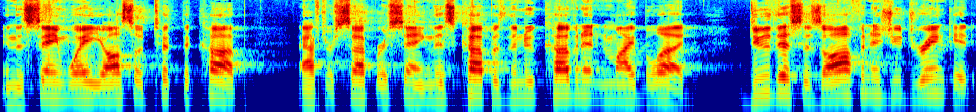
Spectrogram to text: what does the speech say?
In the same way, he also took the cup after supper, saying, This cup is the new covenant in my blood. Do this as often as you drink it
